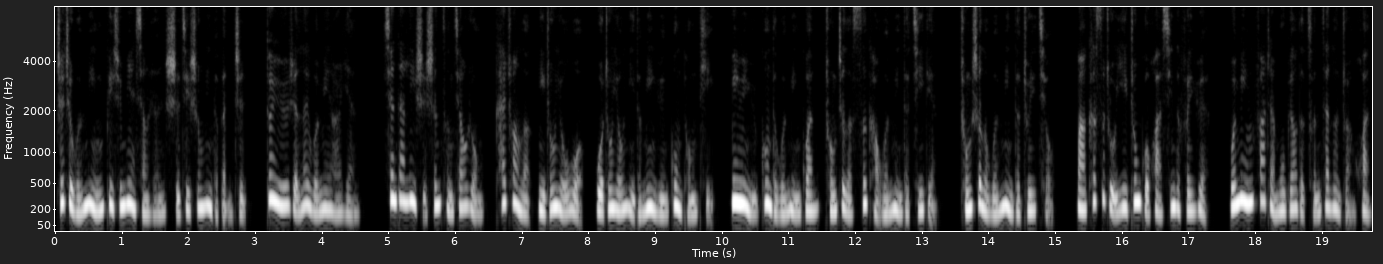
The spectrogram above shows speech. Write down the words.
直指文明必须面向人实际生命的本质。对于人类文明而言，现代历史深层交融，开创了你中有我，我中有你的命运共同体、命运与共的文明观，重置了思考文明的基点，重设了文明的追求。马克思主义中国化新的飞跃，文明发展目标的存在论转换，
